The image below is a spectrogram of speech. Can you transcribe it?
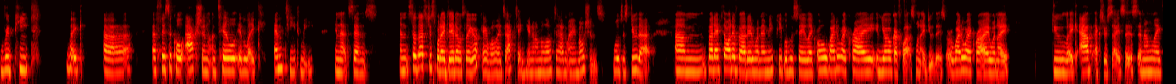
repeat like uh, a physical action until it like emptied me in that sense. And so that's just what i did. I was like okay well it's acting you know i'm allowed to have my emotions. We'll just do that um, but i thought about it when i meet people who say like oh why do i cry in yoga class when i do this? Or why do i cry when i do like ab exercises? And i'm like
